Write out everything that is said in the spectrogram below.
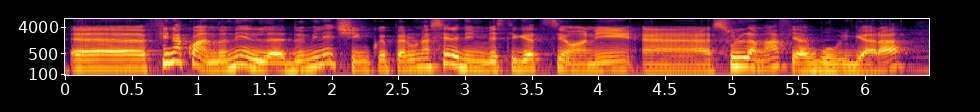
Eh, fino a quando nel 2005 per una serie di investigazioni eh, sulla mafia bulgara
